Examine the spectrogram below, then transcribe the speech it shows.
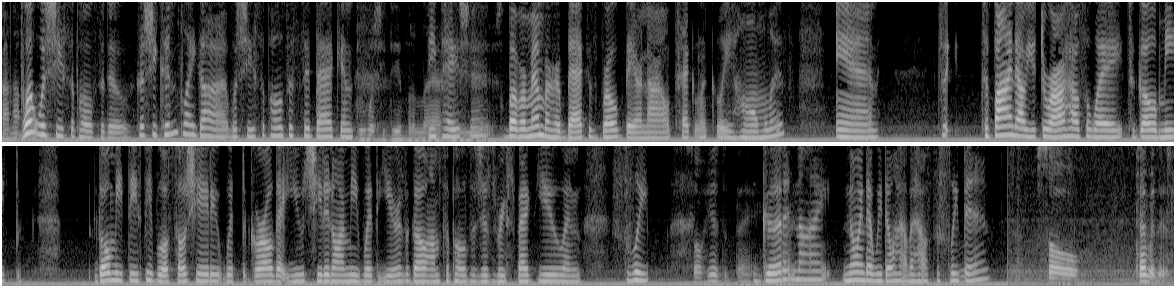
not. What was she supposed to do? Because she couldn't play God. Was she supposed to sit back and do what she did for the last be patient? But remember, her back is broke. They are now technically homeless. And to, to find out you threw our house away to go meet the go meet these people associated with the girl that you cheated on me with years ago. I'm supposed to just respect you and sleep So here's the thing. good at night, knowing that we don't have a house to sleep mm-hmm. in. So, tell me this,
